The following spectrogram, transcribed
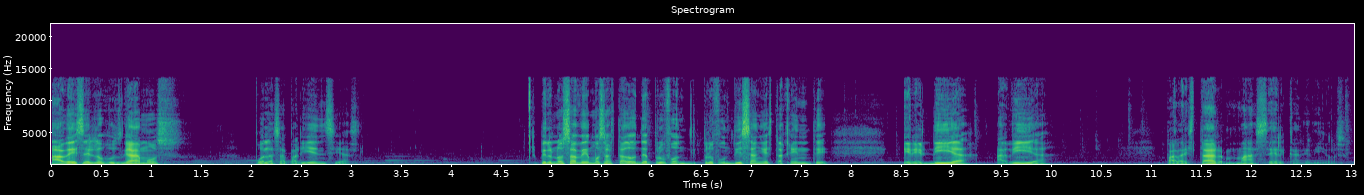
A veces los juzgamos por las apariencias, pero no sabemos hasta dónde profundizan esta gente en el día a día para estar más cerca de Dios.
